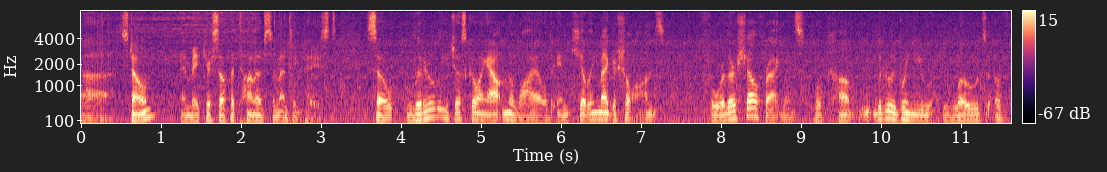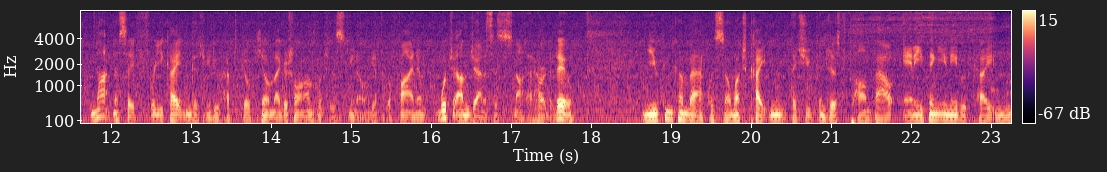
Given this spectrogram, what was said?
uh, stone and make yourself a ton of cementing paste. So, literally just going out in the wild and killing Megachelons for their shell fragments will come literally bring you loads of not necessarily free chitin because you do have to go kill megachelons which is you know you have to go find them which on genesis is not that hard to do. You can come back with so much chitin that you can just pump out anything you need with chitin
